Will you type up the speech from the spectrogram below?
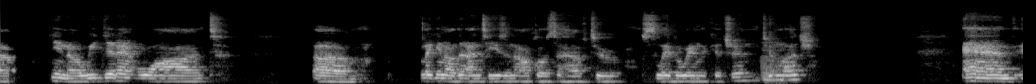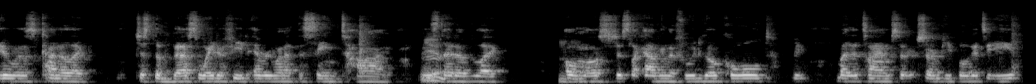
uh, you know we didn't want um, like you know the aunties and the uncles to have to slave away in the kitchen too Mhm. much. And it was kind of like just the best way to feed everyone at the same time Yeah. instead of like Mhm. almost just like having the food go cold by the time certain people get to eat.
